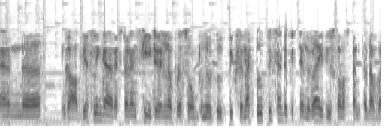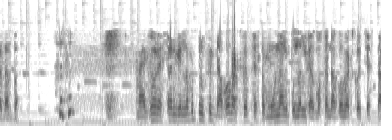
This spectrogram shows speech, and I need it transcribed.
అండ్ uh, ఇంకా ఆబ్వియస్లీ ఇంకా రెస్టారెంట్స్కి ఇటు వెళ్ళినప్పుడు సోంపులు టూత్ పిక్స్ నాకు టూత్ పిక్స్ అంటే పిక్స్ ఎందుకు అవి తీసుకొని వస్తాను డబ్బా డబ్బా. మాక్సిమం రెస్టారెంట్కి వెళ్ళినప్పుడు టూత్ పిక్ డబ్బా పట్టుకొచ్చేస్తా. మూడు నాలుగు పుల్లలు కాదు మొత్తం డబ్బా పట్టుకొచ్చేస్తా.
